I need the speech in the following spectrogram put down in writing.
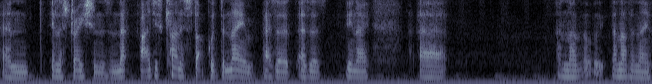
and illustrations, and that I just kind of stuck with the name as a as a you know uh, another another name.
